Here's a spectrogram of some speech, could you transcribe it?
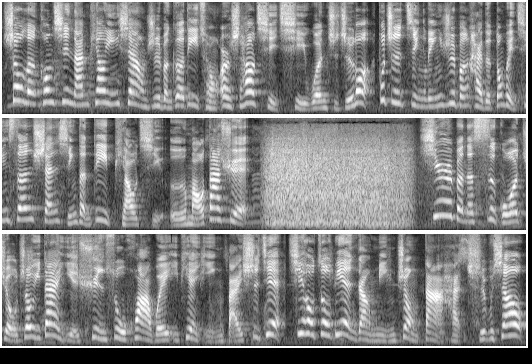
受冷空气南漂影响，日本各地从二十号起气温直直落，不止紧邻日本海的东北青森、山形等地飘起鹅毛大雪。西日本的四国九州一带也迅速化为一片银白世界，气候骤变让民众大喊吃不消。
